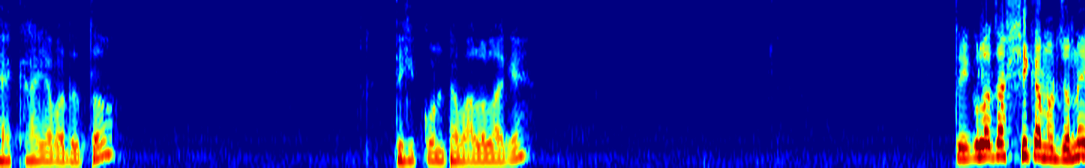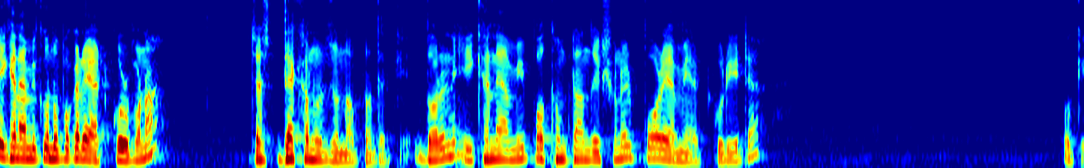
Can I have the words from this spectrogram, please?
দেখাই আপাতত। দেখি কোনটা ভালো লাগে। তো এগুলো জাস্ট শেখানোর জন্য এখানে আমি কোনো প্রকারে অ্যাড করব না। জাস্ট দেখানোর জন্য আপনাদেরকে। ধরেন এখানে আমি প্রথম ট্রানজ্যাকশনের পরে আমি অ্যাড করি এটা। ওকে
